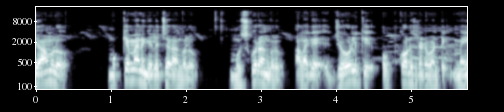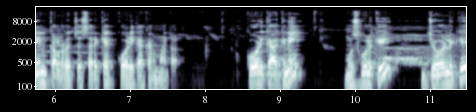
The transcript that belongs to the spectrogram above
జాములో ముఖ్యమైన గెలిచే రంగులు ముసుగు రంగులు అలాగే జోళ్ళకి ఒప్పుకోవాల్సినటువంటి మెయిన్ కలర్ వచ్చేసరికి కోడికాకి అనమాట కోడికాకిని ముసుగులకి జోళ్ళకి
